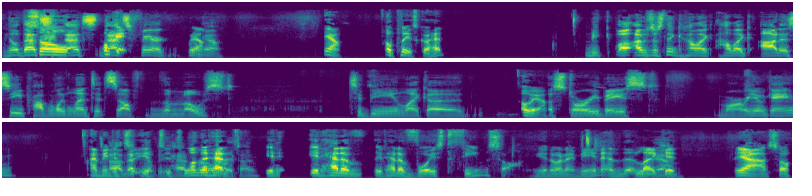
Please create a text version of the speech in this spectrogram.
No, that's So, that's okay. that's fair. Yeah. yeah. Yeah. Oh, please go ahead. Be- well, I was just thinking how like how like Odyssey probably lent itself the most to being like a Oh yeah. a story based Mario game. I mean, uh, it's that- that it's, we've it's one that had time. it it had a it had a voiced theme song. You know what I mean? And the, like Yeah. it, yeah. So,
